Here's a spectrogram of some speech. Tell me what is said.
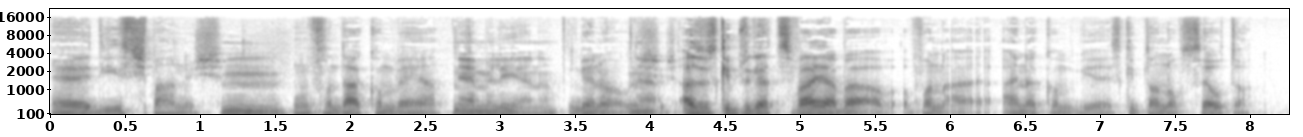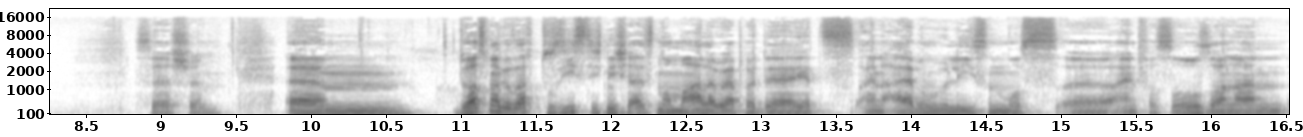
äh, die ist spanisch. Und von da kommen wir her. Ja, Melilla, ne? Genau, richtig. Also es gibt sogar zwei, aber von einer kommen wir. Es gibt auch noch Ceuta. Sehr schön. Ähm, du hast mal gesagt, du siehst dich nicht als normaler Rapper, der jetzt ein Album releasen muss, äh, einfach so, sondern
